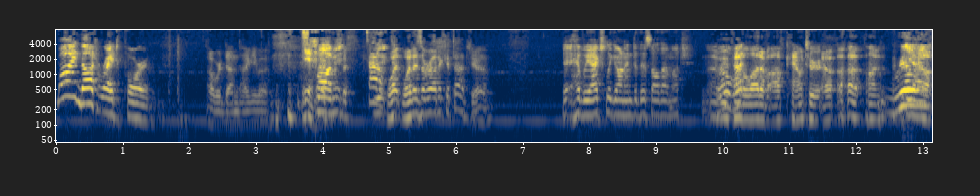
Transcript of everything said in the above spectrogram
Why not write porn? Oh, we're done talking about. Yeah. well, I mean, Charles, what what is erotica taught you? Have we actually gone into this all that much? Uh, Well, we've had a lot of off counter uh, uh, on. Really? Yeah, off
